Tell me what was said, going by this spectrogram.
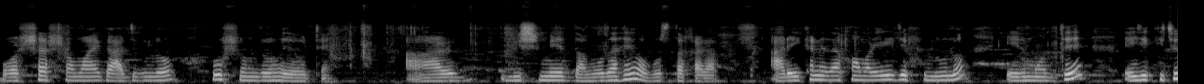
বর্ষার সময় গাছগুলো খুব সুন্দর হয়ে ওঠে। আর গ্রীষ্মের দাবদাহে অবস্থা খারাপ। আর এইখানে দেখো আমার এই যে ফুলগুলো, এর মধ্যে এই যে কিছু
